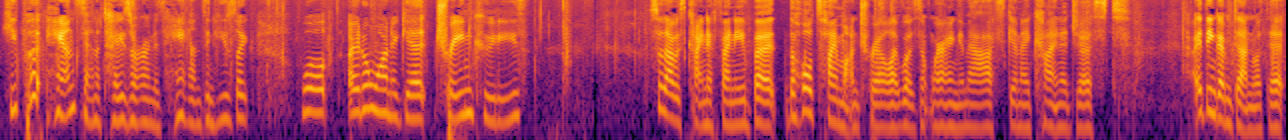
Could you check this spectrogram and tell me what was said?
he put hand sanitizer on his hands and he's like, Well, I don't want to get train cooties. So that was kind of funny. But the whole time on trail, I wasn't wearing a mask and I kind of just, I think I'm done with it.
